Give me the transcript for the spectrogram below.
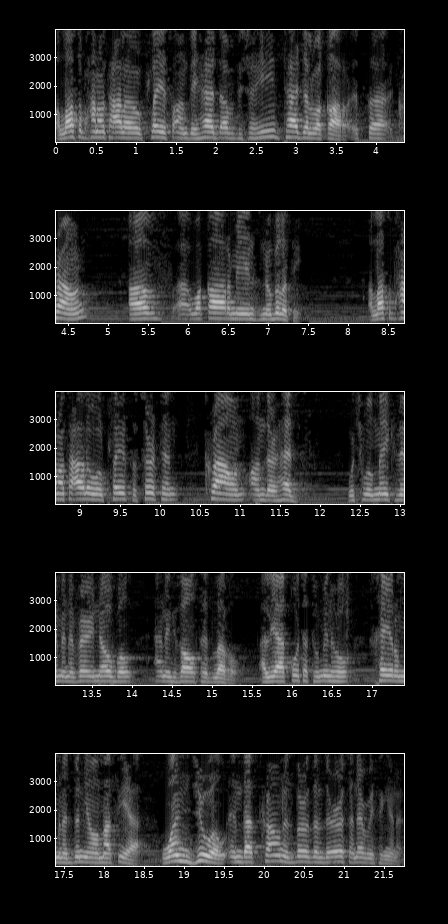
Allah subhanahu wa ta'ala will place on the head of the shaheed taj al-waqar. It's a crown of, uh, waqar means nobility. Allah subhanahu wa ta'ala will place a certain crown on their heads, which will make them in a very noble and exalted level. الياقوتة منه خير من الدنيا وما فيها. One jewel in that crown is better than the earth and everything in it.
